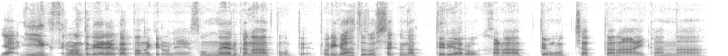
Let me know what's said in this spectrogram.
いや、ん。EX ローランとかやればよかったんだけどねそんなやるかなと思って。トリガー発動したくなってるやろうかなって思っちゃったないかんな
